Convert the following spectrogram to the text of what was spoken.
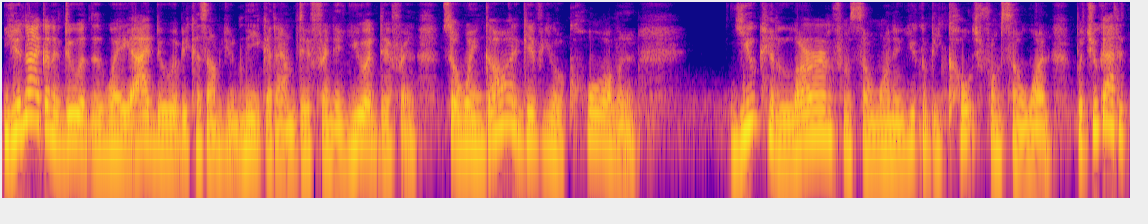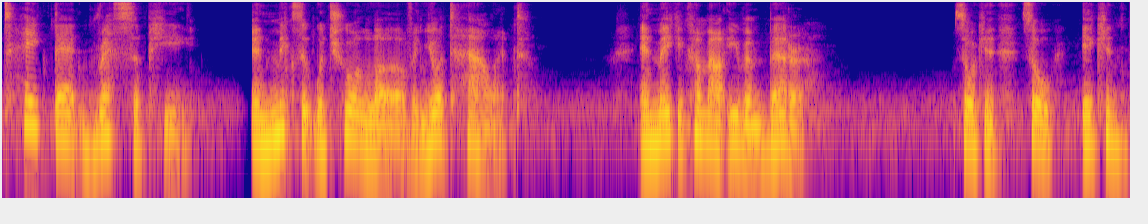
you're not going to do it the way I do it because I'm unique and I'm different and you're different. So when God give you a calling, you can learn from someone and you can be coached from someone, but you got to take that recipe and mix it with your love and your talent and make it come out even better. So it can so it can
